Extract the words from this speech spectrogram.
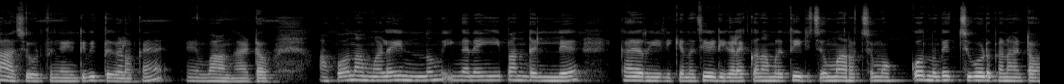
കാശ് കൊടുത്തും കഴിഞ്ഞിട്ട് വിത്തുകളൊക്കെ വാങ്ങാം കേട്ടോ. അപ്പോൾ നമ്മൾ ഇന്നും ഇങ്ങനെ ഈ പന്തലിൽ കയറിയിരിക്കുന്ന ചെടികളെയൊക്കെ നമ്മൾ തിരിച്ചും മറച്ചും ഒക്കെ ഒന്ന് വെച്ച് കൊടുക്കണം കേട്ടോ.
